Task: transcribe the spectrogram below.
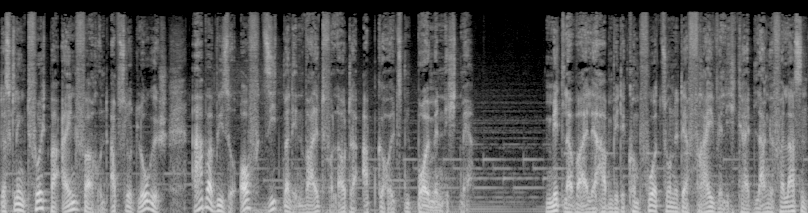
Das klingt furchtbar einfach und absolut logisch, aber wie so oft sieht man den Wald vor lauter abgeholzten Bäumen nicht mehr. Mittlerweile haben wir die Komfortzone der Freiwilligkeit lange verlassen.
